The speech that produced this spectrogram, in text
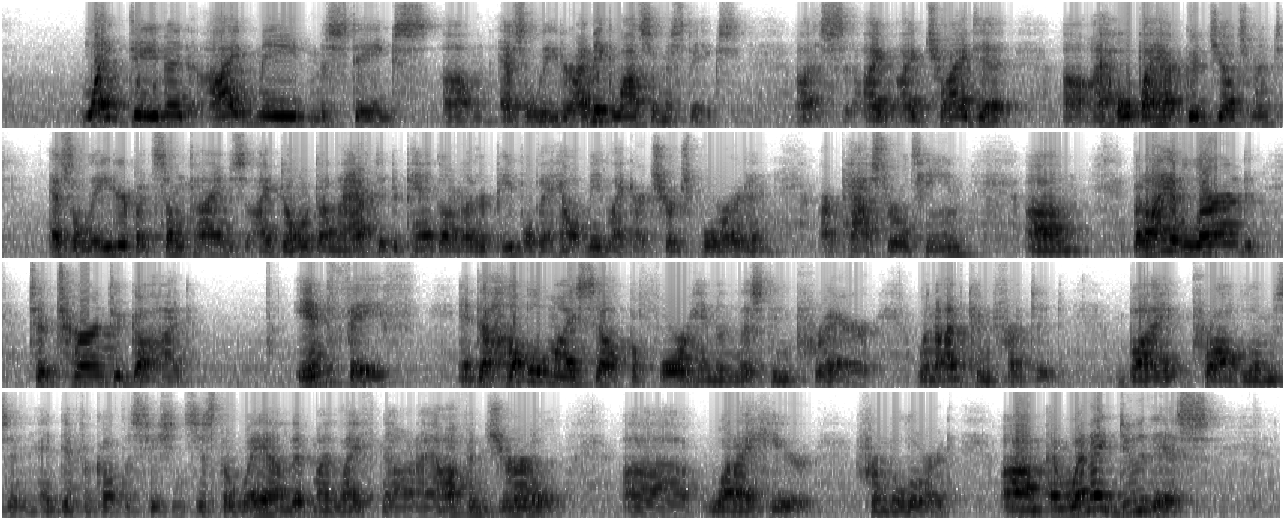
like David, I've made mistakes um, as a leader. I make lots of mistakes. Uh, I, I, try to, uh, I hope I have good judgment as a leader, but sometimes I don't, and I have to depend on other people to help me, like our church board and our pastoral team. Um, but I have learned to turn to God in faith and to humble myself before Him in listening prayer when I'm confronted by problems and, and, difficult decisions. Just the way I live my life now, and I often journal uh, what I hear from the Lord. Um, and when I do this,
